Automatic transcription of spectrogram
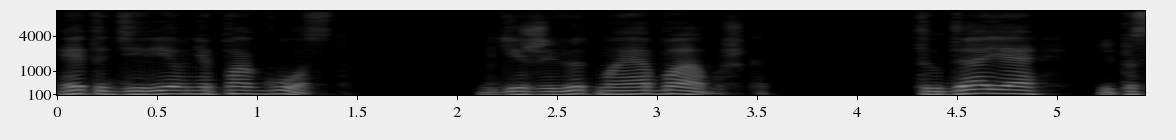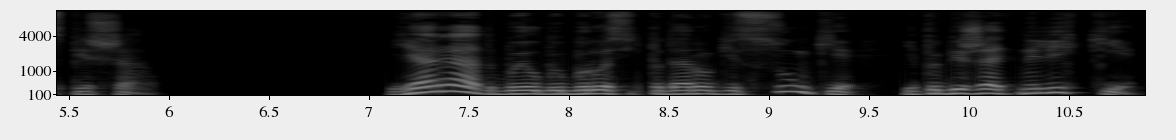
Это деревня Погост где живет моя бабушка. Туда я и поспешал. Я рад был бы бросить по дороге сумки и побежать налегке.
